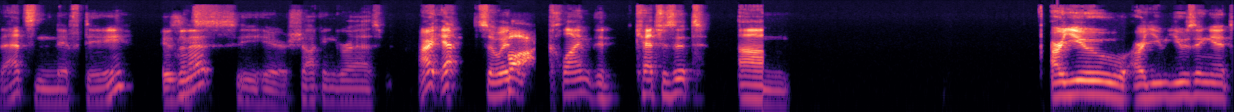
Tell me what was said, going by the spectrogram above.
that's nifty. Isn't it? Let's see here, shocking grasp. All right, yeah. So it Fuck. climb it catches it. Um, Are you are you using it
